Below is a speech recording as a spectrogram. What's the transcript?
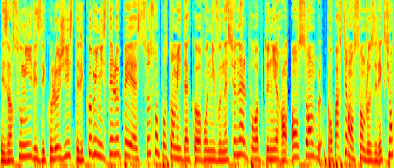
Les insoumis, les écologistes, les communistes et le PS se sont pourtant mis d'accord au niveau national pour obtenir ensemble, pour partir ensemble aux élections.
